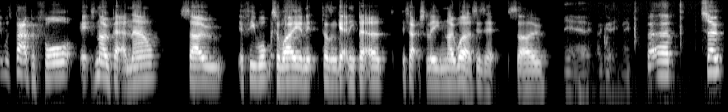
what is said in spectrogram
it was bad before. It's no better now. So if he walks away and it doesn't get any better, it's actually no worse, is it? So Yeah, I get you mean. But um, so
